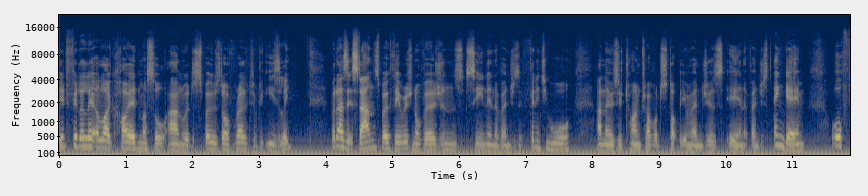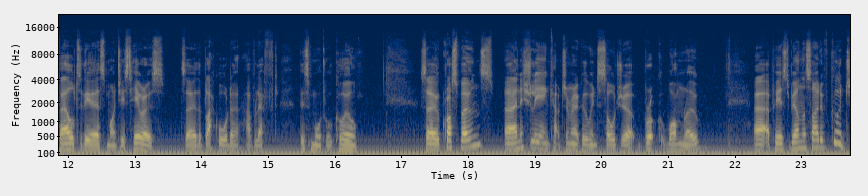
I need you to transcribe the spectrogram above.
did feel a little like hired muscle and were disposed of relatively easily. But as it stands, both the original versions seen in Avengers Infinity War and those who time travelled to stop the Avengers in Avengers Endgame all fell to the Earth's mightiest heroes. So the Black Order have left this mortal coil. So Crossbones, uh, initially in Captain America the Winter Soldier, Brock Rumlow uh, appears to be on the side of good,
